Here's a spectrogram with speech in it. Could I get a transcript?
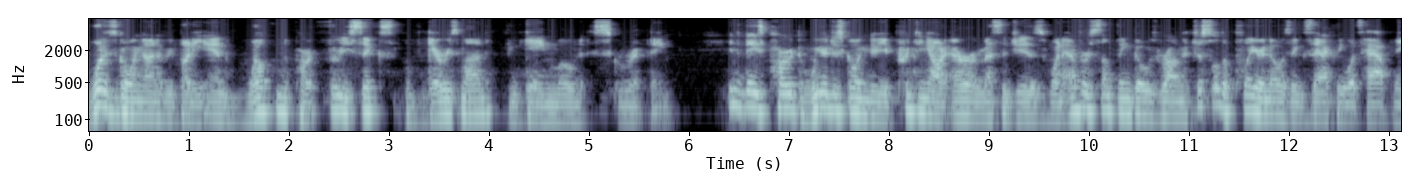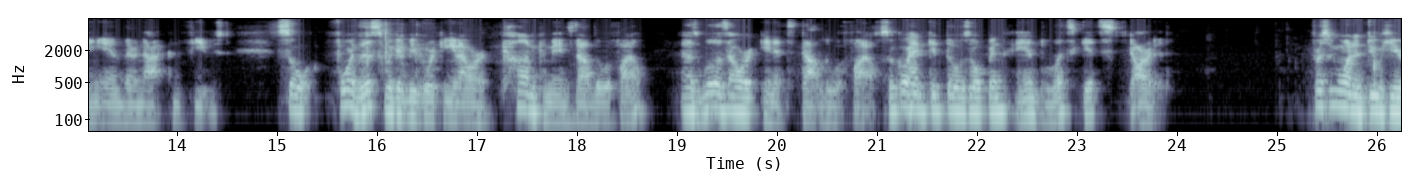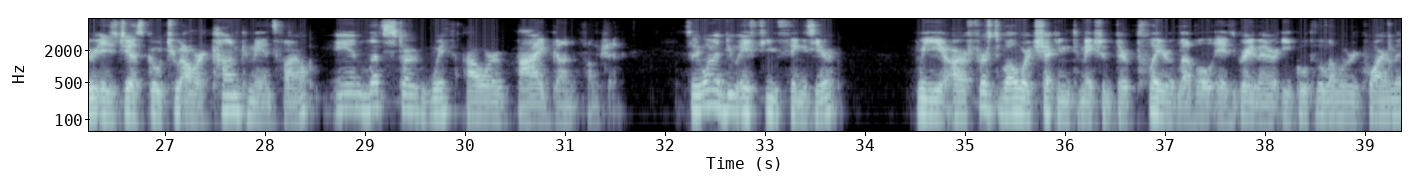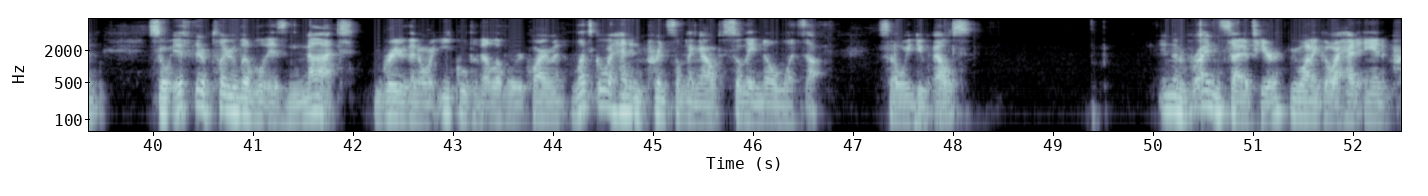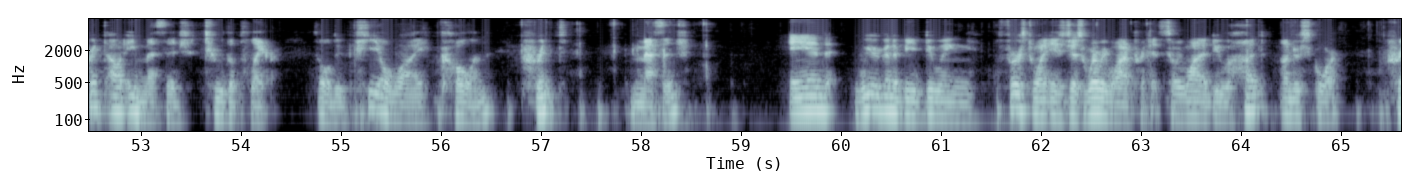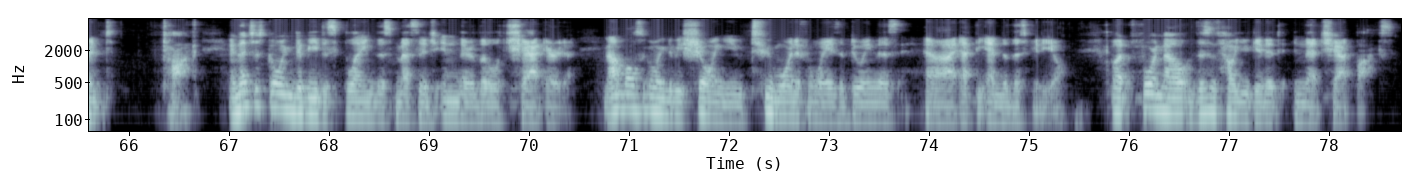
What is going on everybody and welcome to part 36 of Garry's Mod Game Mode Scripting. In today's part we are just going to be printing out error messages whenever something goes wrong just so the player knows exactly what's happening and they're not confused. So for this we're going to be working in our concommands.lua file as well as our init.lua file. So go ahead and get those open and let's get started. First thing we want to do here is just go to our con commands file and let's start with our buygun function. So we want to do a few things here. We are first of all we're checking to make sure that their player level is greater than or equal to the level requirement. So if their player level is not greater than or equal to that level requirement, let's go ahead and print something out so they know what's up. So we do else. And then right inside of here, we want to go ahead and print out a message to the player. So we'll do ply colon print message. And we are going to be doing, the first one is just where we want to print it. So we want to do HUD underscore print talk. And that's just going to be displaying this message in their little chat area. And I'm also going to be showing you two more different ways of doing this uh, at the end of this video. But for now, this is how you get it in that chat box.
